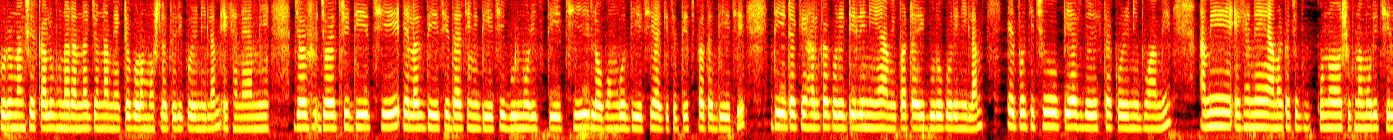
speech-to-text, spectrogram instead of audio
গরুর মাংসের কালো ভুনা রান্নার জন্য আমি একটা গরম মশলা তৈরি করে নিলাম। এখানে আমি জয়, জয়ত্রী দিয়েছি, এলাচ দিয়েছি, দারচিনি দিয়েছি, গোলমরিচ দিয়েছি, লবঙ্গ দিয়েছি, আর কিছু তেজপাতা দিয়েছি। দিয়ে এটাকে হালকা করে টেলে নিয়ে আমি পাটায় গুঁড়ো করে নিলাম। এরপর কিছু পেঁয়াজ বেরেস্তা করে নিব আমি। আমি এখানে আমার কাছে কোনো শুকনো মরিচ ছিল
